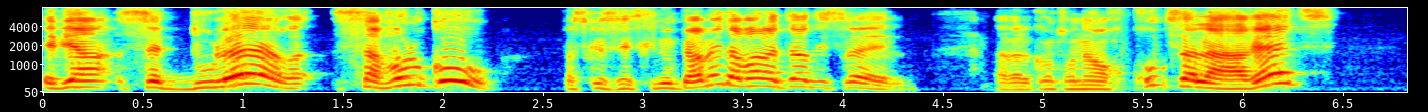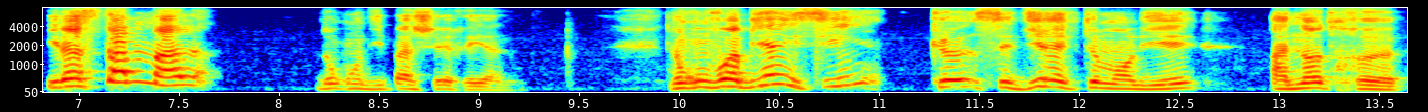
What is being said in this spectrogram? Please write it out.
eh bien, cette douleur, ça vaut le coup parce que c'est ce qui nous permet d'avoir la terre d'Israël. Quand on est en Khutz la il a stam mal. Donc on ne dit pas chez Rian. Donc on voit bien ici que c'est directement lié à notre,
